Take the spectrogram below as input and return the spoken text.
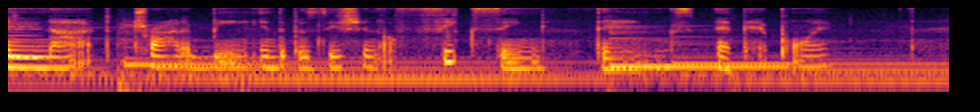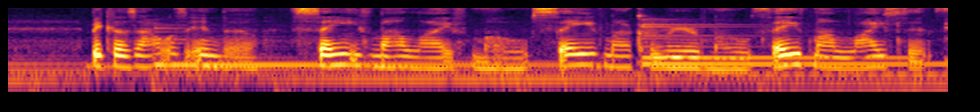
and not try to be in the position of fixing things at that point because I was in the save my life mode, save my career mode, save my license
